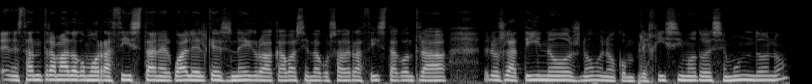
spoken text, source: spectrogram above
en este entramado como racista en el cual el que es negro acaba siendo acusado de racista contra los latinos, ¿no? Bueno, complejísimo todo ese mundo, ¿no?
